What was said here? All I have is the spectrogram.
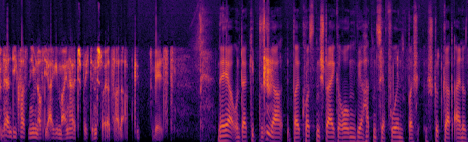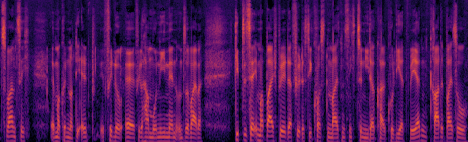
werden die Kosten eben auf die Allgemeinheit, sprich den Steuerzahler, abgewälzt. Naja, und da gibt es ja bei Kostensteigerungen, wir hatten es ja vorhin bei Stuttgart 21, äh, man könnte noch die Elbphilharmonie nennen und so weiter, gibt es ja immer Beispiele dafür, dass die Kosten meistens nicht zu niederkalkuliert werden, gerade bei so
